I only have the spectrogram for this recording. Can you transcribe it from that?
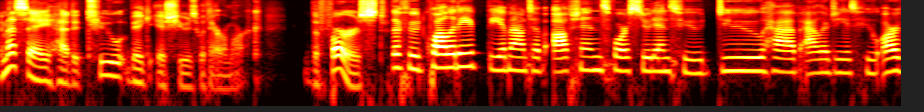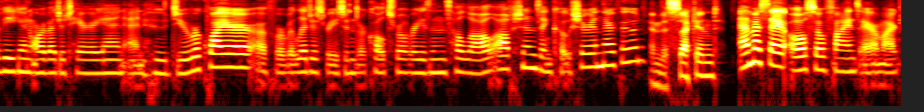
MSA had two big issues with Aramark. The first, the food quality, the amount of options for students who do have allergies, who are vegan or vegetarian, and who do require, uh, for religious reasons or cultural reasons, halal options and kosher in their food. And the second, MSA also finds Aramark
